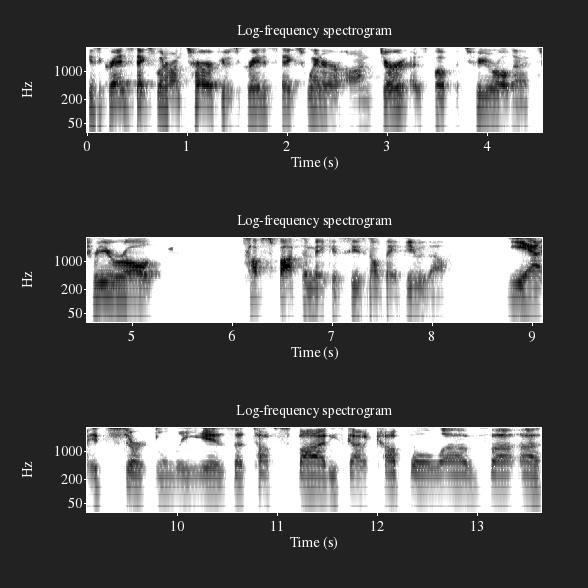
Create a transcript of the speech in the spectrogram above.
he's a graded stakes winner on turf. He was a graded stakes winner on dirt as both a two-year-old and a three-year-old. Tough spot to make his seasonal debut, though. Yeah, it certainly is a tough spot. He's got a couple of uh, uh,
